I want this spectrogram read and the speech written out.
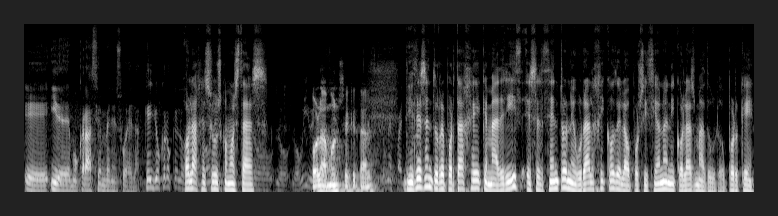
eh, y de democracia en Venezuela. Que yo creo que Hola Jesús, ¿cómo estás? Hola Monse, ¿qué tal? Dices en tu reportaje que Madrid es el centro neurálgico de la oposición a Nicolás Maduro. ¿Por qué?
